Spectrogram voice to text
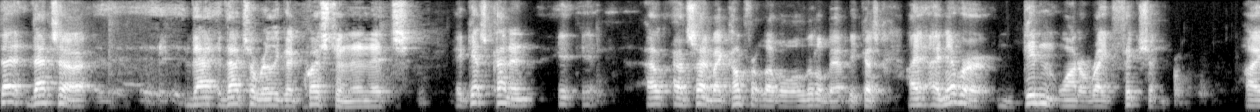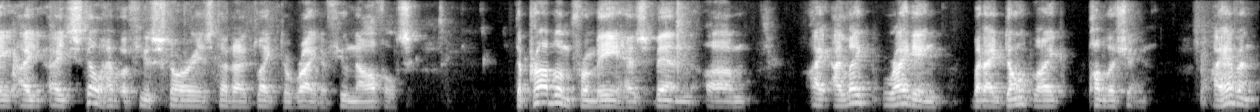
That that's a that that's a really good question, and it's it gets kind of it, it, outside my comfort level a little bit because I, I never didn't want to write fiction. I, I, I still have a few stories that I'd like to write, a few novels. The problem for me has been um, I, I like writing, but I don't like publishing. I haven't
